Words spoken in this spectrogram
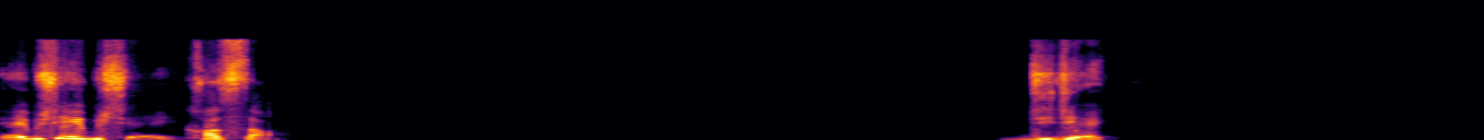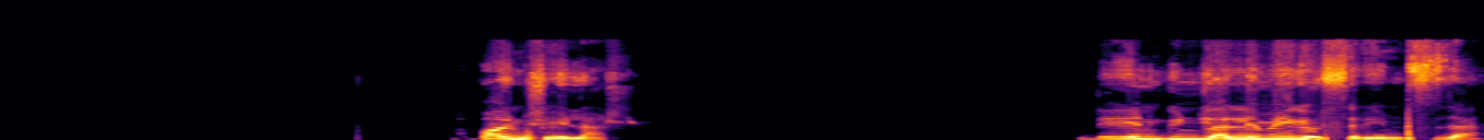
E bir şey bir şey. Kasa. Cicek. Aynı şeyler. Bir de yeni güncellemeyi göstereyim size.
